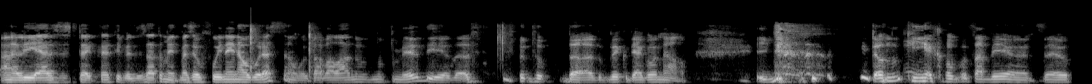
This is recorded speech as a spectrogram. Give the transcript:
Aliás, expectativas, exatamente. Mas eu fui na inauguração, eu tava lá no, no primeiro dia da, do, da, do Beco Diagonal. Então, então não é. tinha como saber antes. Eu,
